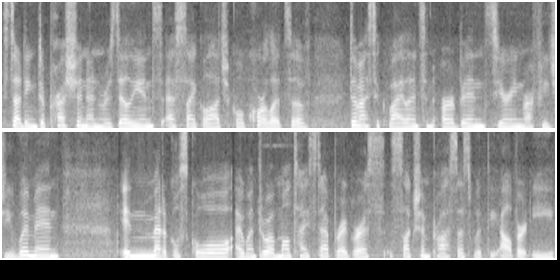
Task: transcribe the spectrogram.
studying depression and resilience as psychological correlates of domestic violence in urban Syrian refugee women. In medical school, I went through a multi step rigorous selection process with the Albert E.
